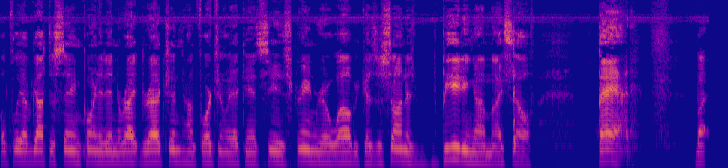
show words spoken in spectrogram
Hopefully I've got this thing pointed in the right direction. Unfortunately, I can't see the screen real well because the sun is beating on myself. Bad. But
